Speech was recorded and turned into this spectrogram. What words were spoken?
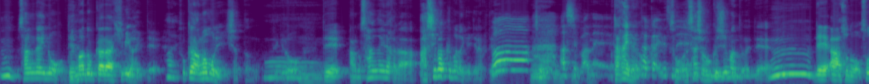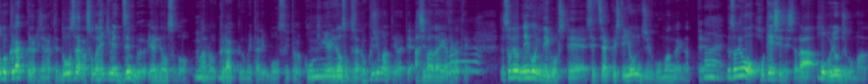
うん。3階の出窓からひびが入って、はい。そこから雨漏りしちゃったんだけうど、んで、あの、3階だから足場組まなきゃいけなくて。わ、そう足場ね。高いのよ高いですね。そう、最初60万って言われて、うん。で、あ、その、そのクラックだけじゃなくて、どうせだからその壁面全部やり直すと、うんあの、クラック埋めたり、防水とか抗菌やり直そうとしたら60万って言われて、足場代が高くて。で、それをネゴにネゴして、節約して45万ぐらいになって、はい。で、それを保険申請したら、ほぼ45万、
